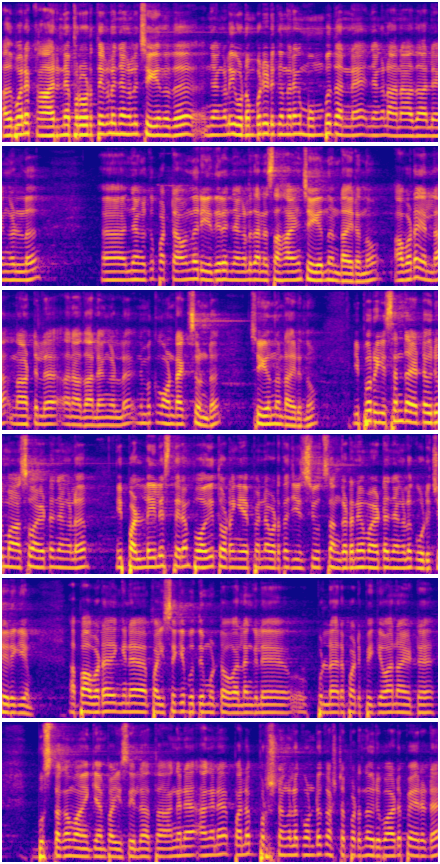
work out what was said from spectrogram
അതുപോലെ കാരുണ്യ പ്രവർത്തികൾ ഞങ്ങൾ ചെയ്യുന്നത് ഞങ്ങൾ ഈ ഉടമ്പടി എടുക്കുന്നതിന് മുമ്പ് തന്നെ ഞങ്ങൾ അനാഥാലയങ്ങളിൽ ഞങ്ങൾക്ക് പറ്റാവുന്ന രീതിയിൽ ഞങ്ങൾ തന്നെ സഹായം ചെയ്യുന്നുണ്ടായിരുന്നു. അവിടെയല്ല നാട്ടിലെ അനാഥാലയങ്ങളിൽ നമുക്ക് കോണ്ടാക്ട്സ് ഉണ്ട് ചെയ്യുന്നുണ്ടായിരുന്നു. ഇപ്പോൾ റീസെന്റ് ആയിട്ട് ഒരു മാസമായിട്ട് ഞങ്ങൾ ഈ പള്ളിയിൽ സ്ഥിരം പോയി തുടങ്ങിയപ്പോൾ തന്നെ അവിടുത്തെ ജി സി യൂത്ത് സംഘടനയുമായിട്ട് ഞങ്ങൾ കൂടിച്ചേരുകയും. അപ്പോൾ അവിടെ ഇങ്ങനെ പൈസയ്ക്ക് ബുദ്ധിമുട്ടോ അല്ലെങ്കിൽ പിള്ളേരെ പഠിപ്പിക്കുവാനായിട്ട് പുസ്തകം വാങ്ങിക്കാൻ പൈസ ഇല്ലാത്ത അങ്ങനെ അങ്ങനെ പല പ്രശ്നങ്ങൾ കൊണ്ട് കഷ്ടപ്പെടുന്ന ഒരുപാട് പേരുടെ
